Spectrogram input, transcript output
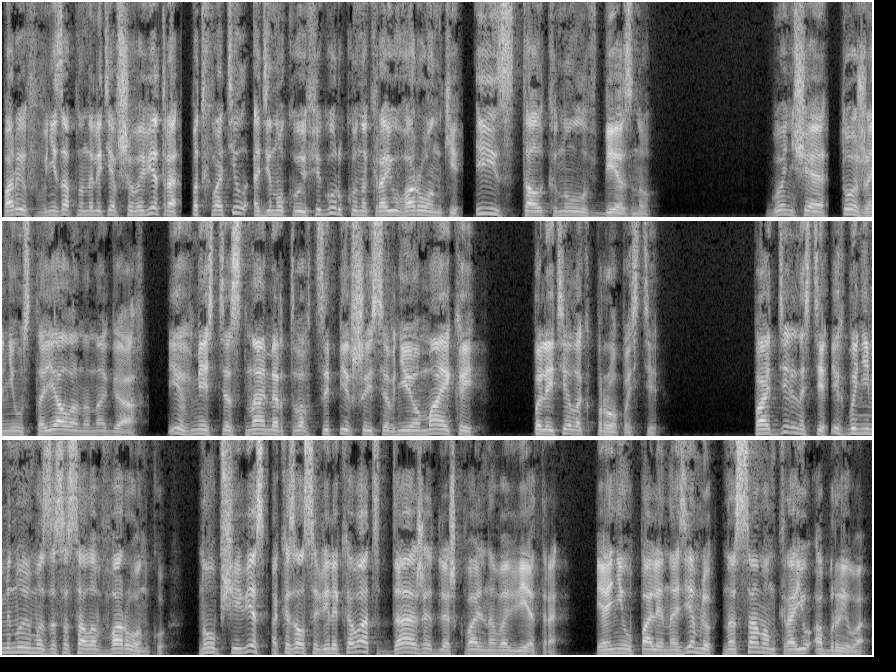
Порыв внезапно налетевшего ветра подхватил одинокую фигурку на краю воронки и столкнул в бездну. Гончая тоже не устояла на ногах и вместе с намертво вцепившейся в нее майкой полетела к пропасти. По отдельности их бы неминуемо засосало в воронку – но общий вес оказался великоват даже для шквального ветра, и они упали на землю на самом краю обрыва.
